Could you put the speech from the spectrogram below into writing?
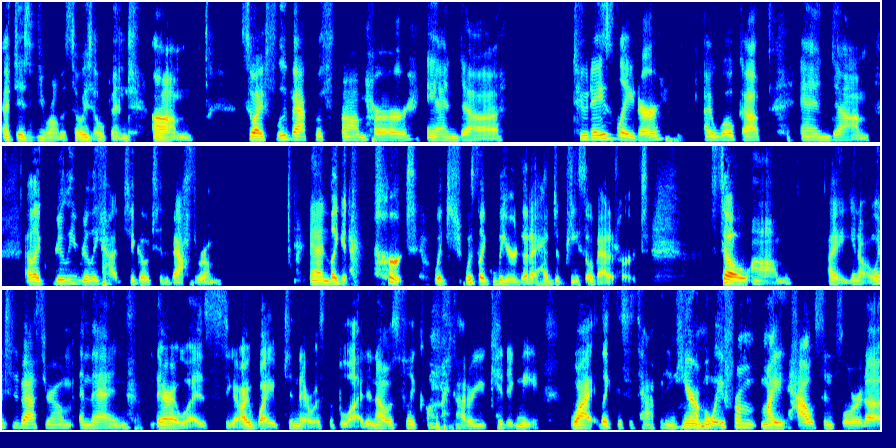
at Disney World. It's always opened. Um, so I flew back with um, her, and uh, two days later, I woke up and um, I like really, really had to go to the bathroom. And like it hurt, which was like weird that I had to pee so bad it hurt. So um, I, you know, I went to the bathroom and then there I was, you know, I wiped and there was the blood. And I was like, oh my God, are you kidding me? Why? Like this is happening here. I'm away from my house in Florida.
